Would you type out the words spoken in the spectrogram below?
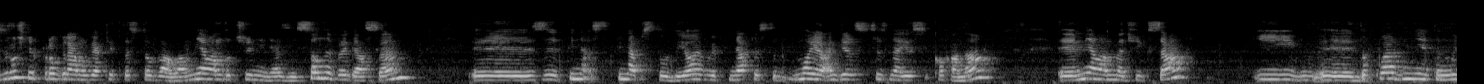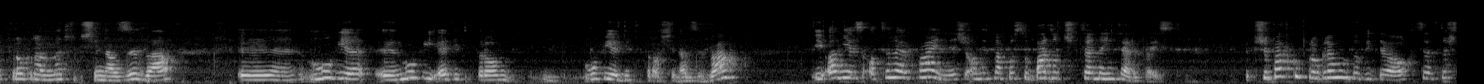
z różnych programów, jakie testowałam, miałam do czynienia z Sony Vegasem, y, z Pinup Studio, jakby Pinup Studio, moja angielszczyzna jest kochana. Miałam Magixa, i y, dokładnie ten mój program Magic się nazywa y, Mówię, y, Mówi Edit Pro, Mówi Edit Pro się nazywa. I on jest o tyle fajny, że on jest ma po prostu bardzo czytelny interfejs. W przypadku programów do wideo chcę też,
